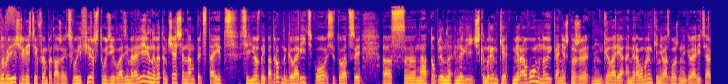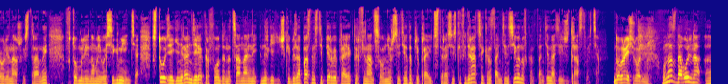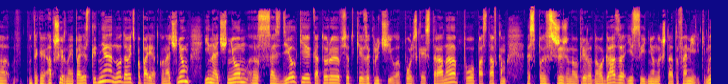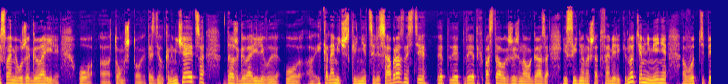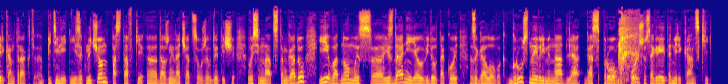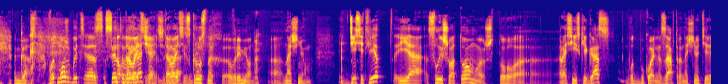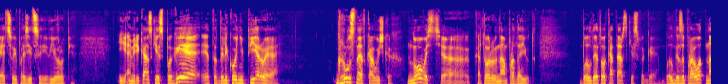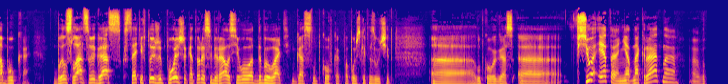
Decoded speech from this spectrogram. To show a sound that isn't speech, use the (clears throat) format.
Добрый вечер. Вести ФМ продолжает свой эфир в студии Владимир Аверин. И в этом часе нам предстоит серьезно и подробно говорить о ситуации э, с, на топливно-энергетическом рынке мировом. Ну и, конечно же, говоря о мировом рынке, невозможно не говорить о роли нашей страны в том или ином его сегменте. В студии генеральный директор Фонда национальной энергетической безопасности, первый проектор финансового университета при правительстве Российской Федерации Константин Симонов. Константин Васильевич, здравствуйте. Добрый вечер, Владимир. У нас довольно э, такая обширная повестка дня, но давайте по порядку начнем. И начнем э, со сделки, которую все-таки заключила польская сторона по поставкам сжиженного природного газа из Соединенных Штатов Америки. Мы с вами уже говорили о, о том, что эта сделка намечается, даже говорили вы о экономической нецелесообразности этих поставок сжиженного газа из Соединенных Штатов Америки, но тем не менее вот теперь контракт пятилетний заключен, поставки э, должны начаться уже в 2018 году, и в одном из э, изданий я увидел такой заголовок «Грустные времена для «Газпрома». Польшу согреет американский газ». Вот, может быть, э, с ну, этого ну, давайте, и начать. Давайте да. с грустных времен начнем. Десять лет я слышу о том, что российский газ вот буквально завтра начнет терять свои позиции в Европе. И американский СПГ – это далеко не первая грустная в кавычках новость, э, которую нам продают. Был до этого катарский СПГ, был газопровод Набука, был сланцевый газ, кстати, в той же Польше, которая собиралась его добывать, газ с лубков, как по-польски это звучит, э, лубковый газ. Э, Все это неоднократно вот,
